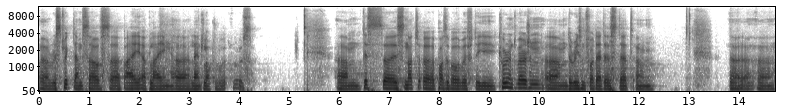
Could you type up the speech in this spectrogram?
uh, restrict themselves uh, by applying uh, landlock ru rules. Um, this uh, is not possible with the current version. Um, the reason for that is that um, the,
